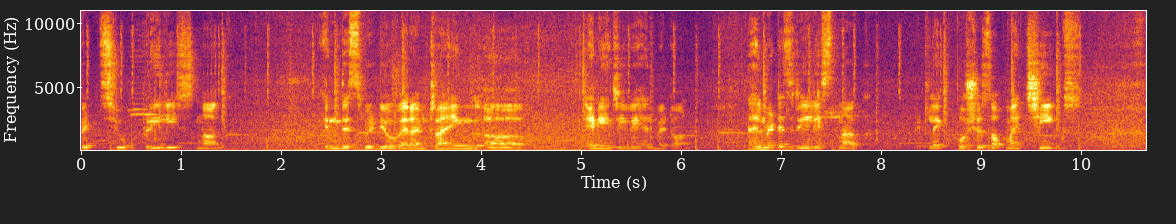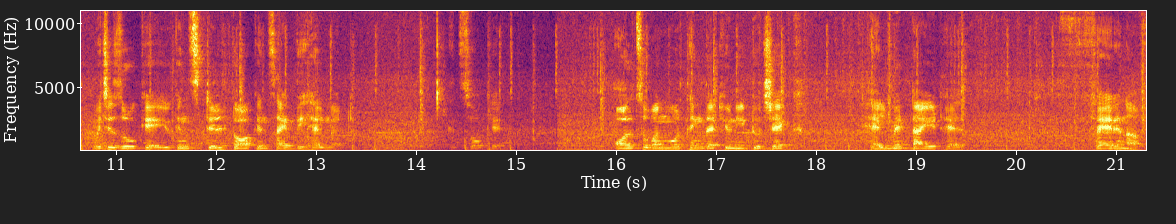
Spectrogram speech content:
fits you really snug. In this video where I'm trying uh, an AGV helmet on, the helmet is really snug. It like pushes up my cheeks, which is okay. You can still talk inside the helmet. It's okay. Also one more thing that you need to check, helmet tight hair. Fair enough.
